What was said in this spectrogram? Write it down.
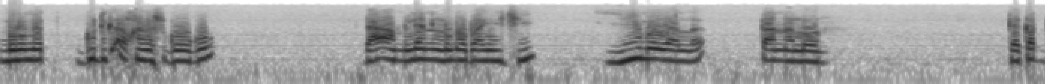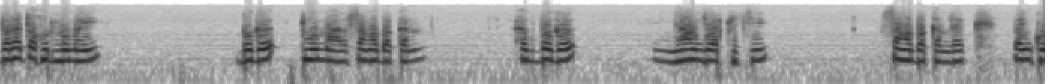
mu ne nag guddi gi alxames googu daa am lenn lu ma bàyyi ci yii ma yàlla te kat dara taxut lu may bëgg sama bakkan ak bëgg a ñaaw ci sama bakkan rek bañ koo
